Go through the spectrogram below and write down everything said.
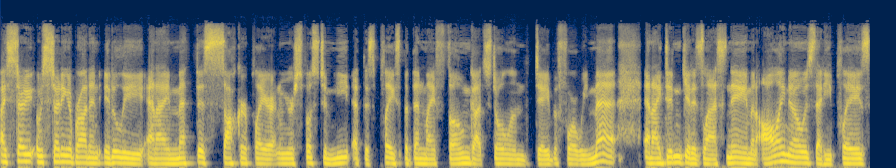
I studied I was studying abroad in Italy and I met this soccer player and we were supposed to meet at this place but then my phone got stolen the day before we met and I didn't get his last name and all I know is that he plays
